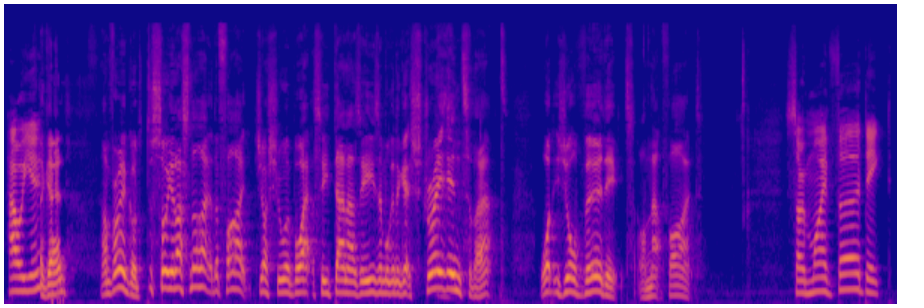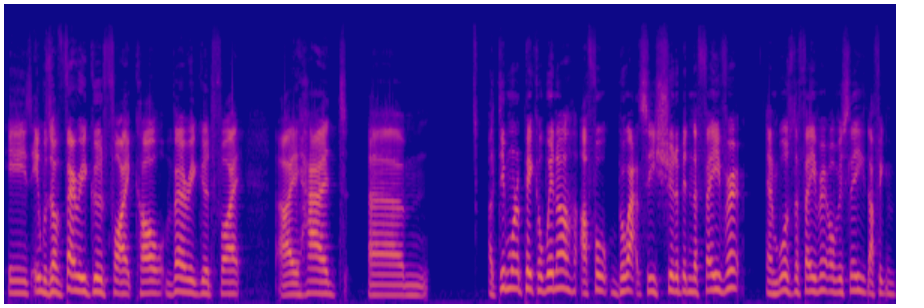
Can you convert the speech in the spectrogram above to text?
How are you? Again, I'm very good. Just saw you last night at the fight, Joshua Buatsi, Dan Azeez, and we're going to get straight into that. What is your verdict on that fight? So my verdict is it was a very good fight, Carl. Very good fight. I had um I didn't want to pick a winner. I thought Buatsi should have been the favourite and was the favourite, obviously. I think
